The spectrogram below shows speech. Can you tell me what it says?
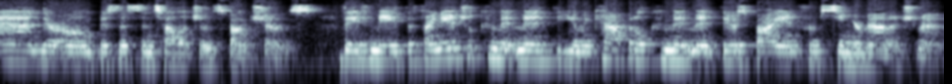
and their own business intelligence functions. They've made the financial commitment, the human capital commitment, there's buy in from senior management.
